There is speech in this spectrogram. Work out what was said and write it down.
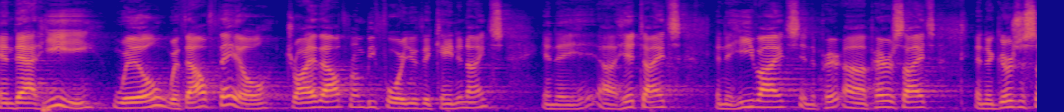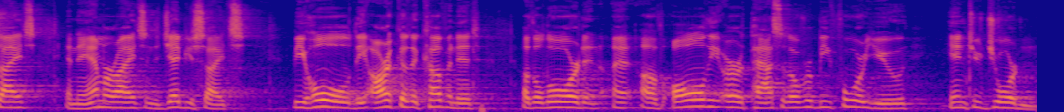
and that he will, without fail, drive out from before you the Canaanites, and the uh, Hittites, and the Hivites, and the uh, Perizzites, and the Girgashites, and the Amorites, and the Jebusites. Behold, the ark of the covenant of the Lord and uh, of all the earth passeth over before you into Jordan.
